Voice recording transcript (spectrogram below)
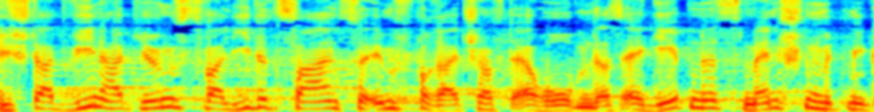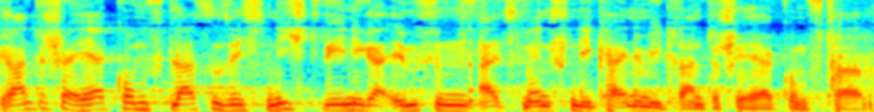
Die Stadt Wien hat jüngst valide Zahlen zur Impfbereitschaft erhoben. Das Ergebnis, Menschen mit migrantischer Herkunft lassen sich nicht weniger impfen als Menschen, die keine migrantische Herkunft haben.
